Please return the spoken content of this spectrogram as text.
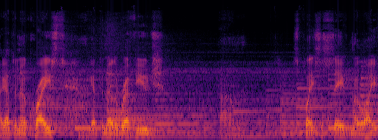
I got to know Christ. I got to know the refuge. Um, this place has saved my life.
